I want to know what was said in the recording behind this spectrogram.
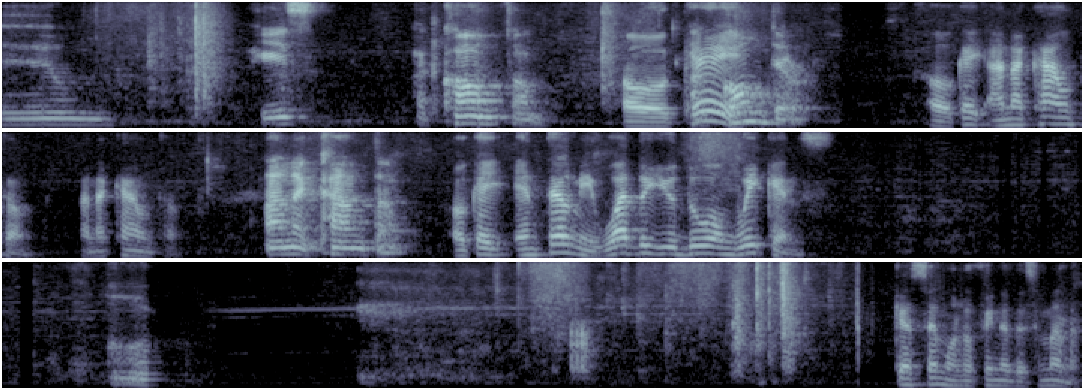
Um, he's accountant. Okay. Accountant. Okay, an accountant, an accountant. An accountant. Okay, and tell me, what do you do on weekends? ¿Qué hacemos los fines de semana?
